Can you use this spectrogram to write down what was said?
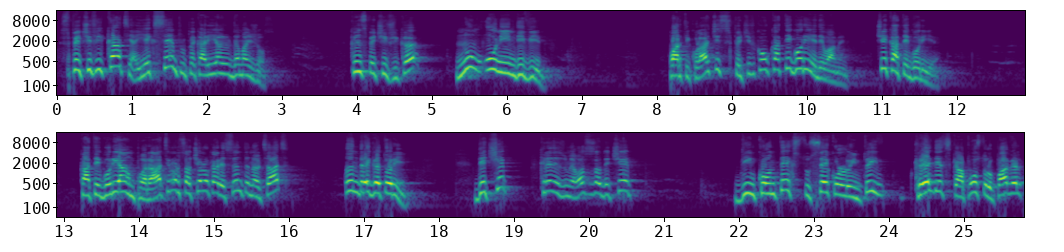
specificația, e exemplul pe care el îl dă mai jos. Când specifică, nu un individ particular, ci specifică o categorie de oameni. Ce categorie? Categoria împăraților sau celor care sunt înălțați în dregătorii. De ce credeți dumneavoastră sau de ce din contextul secolului I credeți că Apostolul Pavel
